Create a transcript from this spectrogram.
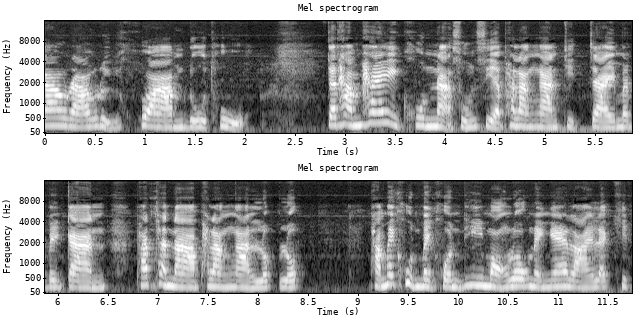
ก้าวร้าวหรือความดูถูก จะทำให้คุณน่ะสูญเสียพลังงานจิตใจ มันเป็นการพัฒนาพลังงานลบๆทำให้คุณเป็นคนที่มองโลกในแง่ร้ายและคิด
